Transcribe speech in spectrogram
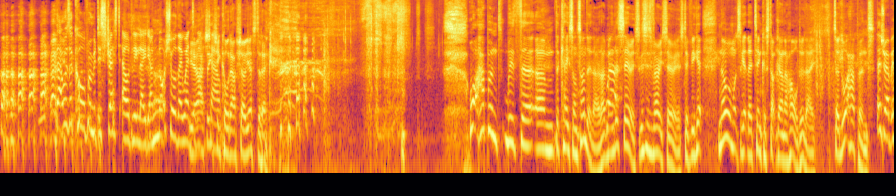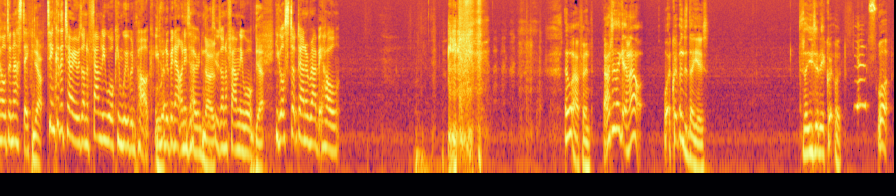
that was a call from a distressed elderly lady. I'm not sure they went to Yeah, that I think she called our show yesterday. What happened with the um, the case on Sunday, though? I mean, this serious. This is very serious. If you get, no one wants to get their tinker stuck down a hole, do they? So what happened? Those rabbit holes are nasty. Yeah. Tinker the Terrier was on a family walk in Woburn Park. He wouldn't have been out on his own. No. He was on a family walk. Yeah. He got stuck down a rabbit hole. Then what happened? How did they get him out? What equipment did they use? Did they use any equipment? Yes. What?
